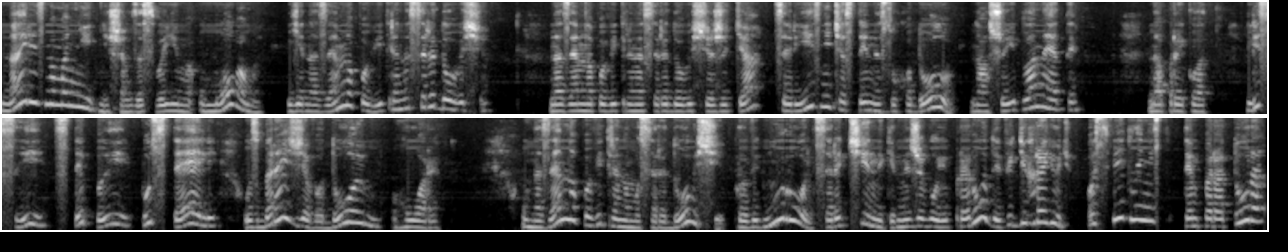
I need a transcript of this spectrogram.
Найрізноманітнішим за своїми умовами є наземно-повітряне середовище. Наземно-повітряне середовище життя – це різні частини суходолу нашої планети. Наприклад, ліси, степи, пустелі, узбережжя водойм, гори. У наземно-повітряному середовищі провідну роль серед чинників неживої природи відіграють освітленість, температура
